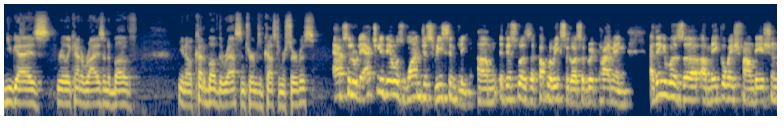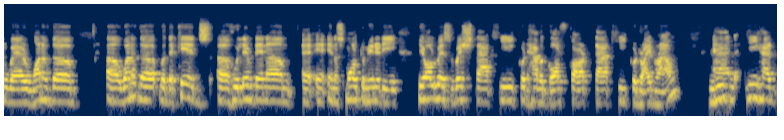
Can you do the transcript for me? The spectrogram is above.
you guys really kind of rising above, you know, cut above the rest in terms of customer service? Absolutely. Actually, there was one just recently. Um, this was a couple of weeks ago, so good timing. I think it was a, a Make a Wish Foundation where one of the uh, one of the with the kids uh, who lived in um, a in a small community, he always wished that he could have a golf cart that he could ride around. Mm-hmm. And he had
